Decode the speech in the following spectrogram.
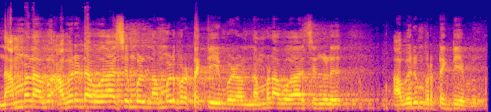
നമ്മൾ അവരുടെ അവകാശങ്ങൾ നമ്മൾ പ്രൊട്ടക്റ്റ് ചെയ്യുമ്പോഴാണ് നമ്മുടെ അവകാശങ്ങൾ അവരും പ്രൊട്ടക്റ്റ് ചെയ്യപ്പെടുന്നത്.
